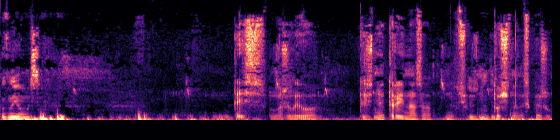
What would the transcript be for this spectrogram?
познайомився? Десь, можливо, тижня три назад. Ну, Тижня точно не скажу.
